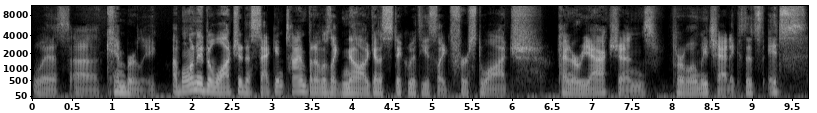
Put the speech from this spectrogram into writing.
with uh Kimberly. I wanted to watch it a second time, but I was like, no, I gotta stick with these like first watch kind of reactions for when we chatted because it's it's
